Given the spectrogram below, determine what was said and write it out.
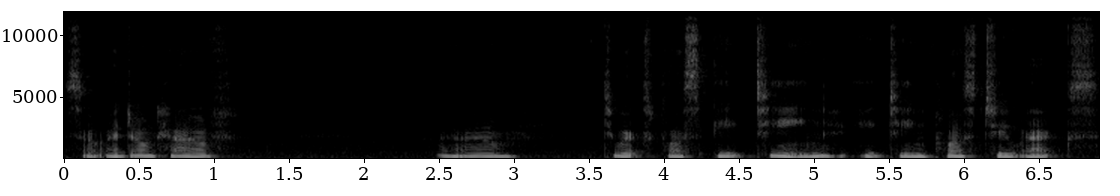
So I don't have um, 2x plus 18, 18 plus 2x.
